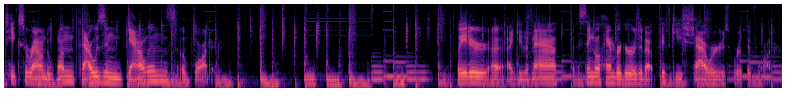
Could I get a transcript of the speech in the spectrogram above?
takes around 1,000 gallons of water. Later, uh, I do the math. A single hamburger is about 50 showers worth of water.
